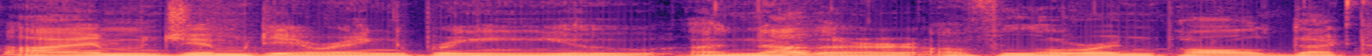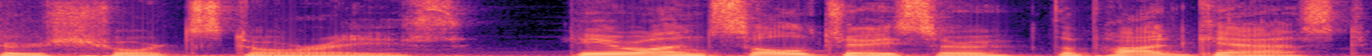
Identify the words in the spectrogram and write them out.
I'm Jim Deering, bringing you another of Lauren Paul Decker's short stories here on Soul Chaser, the podcast.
